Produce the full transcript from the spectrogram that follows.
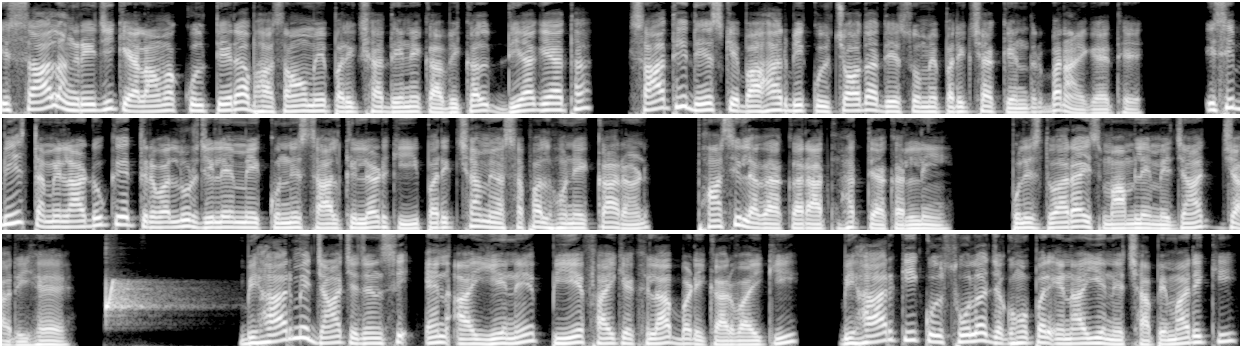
इस साल अंग्रेज़ी के अलावा कुल तेरह भाषाओं में परीक्षा देने का विकल्प दिया गया था। साथ ही देश के बाहर भी कुल चौदह देशों में परीक्षा केंद्र बनाए गए थे। इसी बीच तमिलनाडु के तिरुवल्लुर ज़िले में एक उन्नीस साल की लड़की परीक्षा में असफल होने के कारण फांसी लगाकर आत्महत्या कर ली। पुलिस द्वारा इस मामले में जाँच जारी है। बिहार में जाँच एजेंसी एनआईए ने पीएफआई के खिलाफ बड़ी कार्रवाई की। बिहार की कुल 16 जगहों पर एनआईए ने छापेमारी की।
